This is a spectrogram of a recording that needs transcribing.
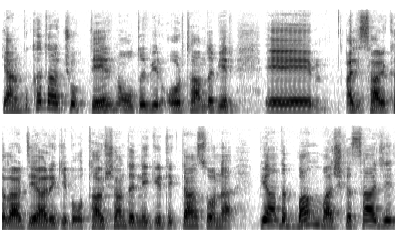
Yani bu kadar çok değerin olduğu bir ortamda bir e, Alice Harikalar Diyarı gibi o tavşan deliğine girdikten sonra bir anda bambaşka sadece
